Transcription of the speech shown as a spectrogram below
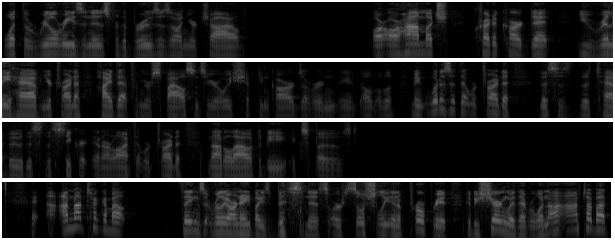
what the real reason is for the bruises on your child, or, or how much credit card debt you really have, and you're trying to hide that from your spouse, and so you're always shifting cards over. And you know, I mean, what is it that we're trying to? This is the taboo. This is the secret in our life that we're trying to not allow it to be exposed. I'm not talking about things that really aren't anybody's business or socially inappropriate to be sharing with everyone. I'm talking about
